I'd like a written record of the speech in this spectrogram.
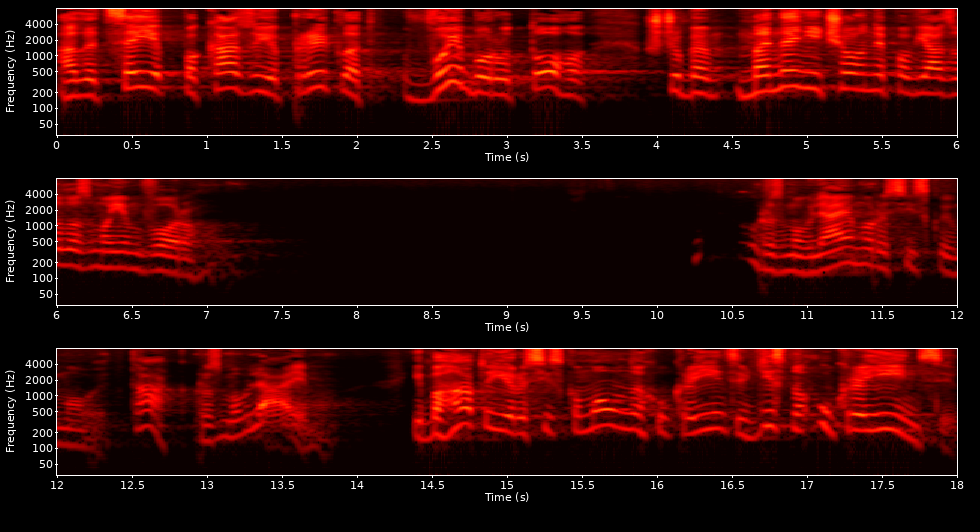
Але це показує приклад вибору того, щоб мене нічого не пов'язало з моїм ворогом. Розмовляємо російською мовою? Так, розмовляємо. І багато є російськомовних українців, дійсно українців.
